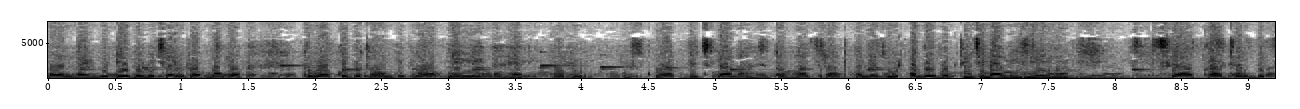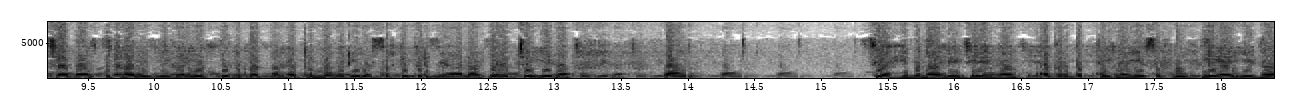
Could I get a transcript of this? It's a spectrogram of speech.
آن لائن ویڈیو پہ بھی چل رہا ہوگا تو وہ آپ کو بتاؤں گی وہ آپ نے لینا ہے اور اس کو آپ نے چلانا ہے تو حاضرات کا نظور اگربتی چلا لیجیے گا سیاہ کاجل بچہ باز بٹھا لیجیے گا یہ خود کرنا ہے تو مغرب اثر کے درمیان آپ بیٹھ جائیے گا اور سیاہی بنا لیجیے گا اگر بتی کا یہ سفوف لے آئیے گا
